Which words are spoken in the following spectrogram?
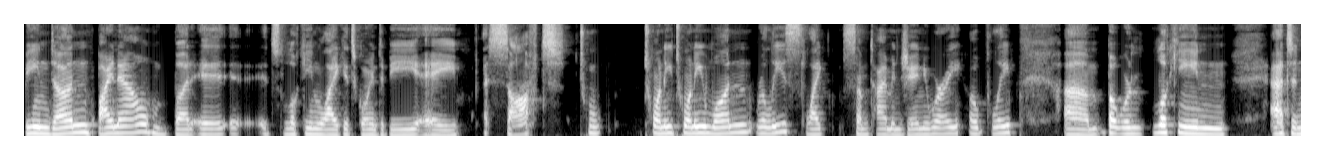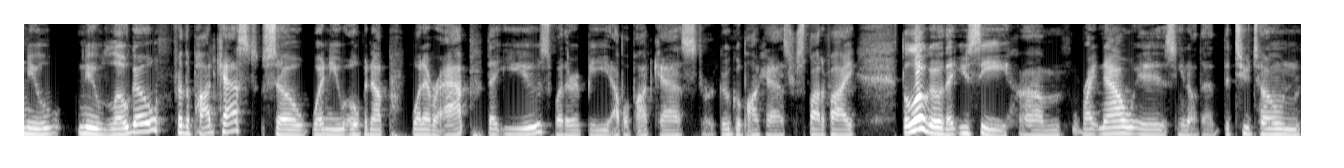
being done by now. But it, it- it's looking like it's going to be a a soft 2021 release, like sometime in January, hopefully. Um, but we're looking at a new new logo for the podcast. So when you open up whatever app that you use, whether it be Apple Podcast or Google Podcast or Spotify, the logo that you see um, right now is you know the the two tone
